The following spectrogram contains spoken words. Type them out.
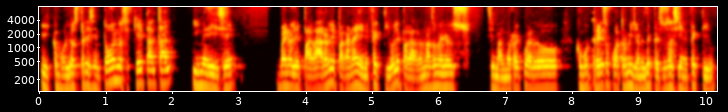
y como los presentó, no sé qué, tal, tal, y me dice, bueno, le pagaron, le pagan ahí en efectivo, le pagaron más o menos, si mal no recuerdo, como 3 o 4 millones de pesos así en efectivo.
